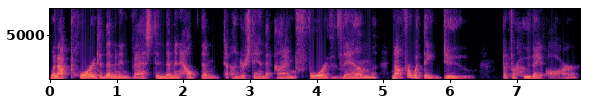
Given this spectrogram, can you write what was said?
when I pour into them and invest in them and help them to understand that I'm for them, not for what they do, but for who they are.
